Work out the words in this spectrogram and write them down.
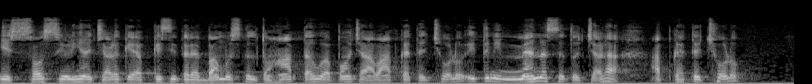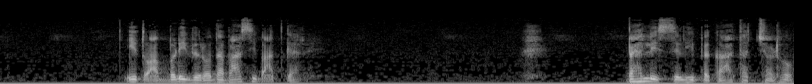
ये सौ सीढ़ियाँ चढ़ के अब किसी तरह बामुश्किल तो हाँपता हुआ पहुँचा, अब आप कहते छोड़ो, इतनी मेहनत से तो चढ़ा, अब कहते छोड़ो। ये तो आप बड़ी विरोधाभासी बात कह रहे हैं। पहली सीढ़ी पे कहा था, चढ़ो।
